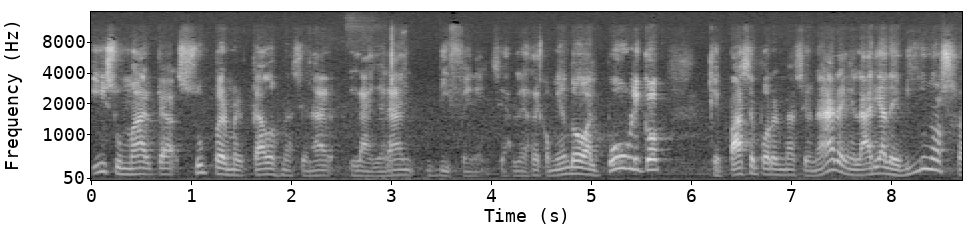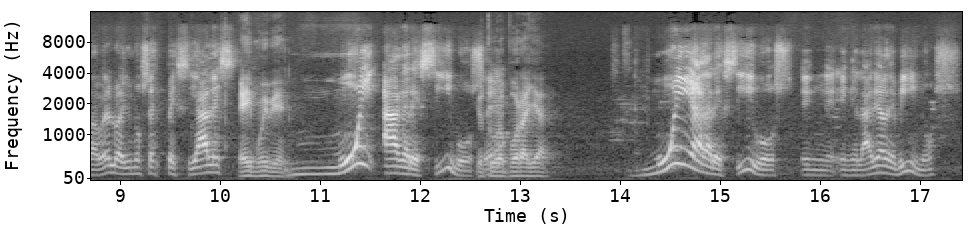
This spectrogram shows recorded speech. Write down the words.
y su marca Supermercados Nacional, la gran diferencia. Les recomiendo al público que pase por el Nacional. En el área de vinos, Ravelo, hay unos especiales muy, bien. muy agresivos. Yo estuve ¿eh? por allá. Muy agresivos en, el área de vinos.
